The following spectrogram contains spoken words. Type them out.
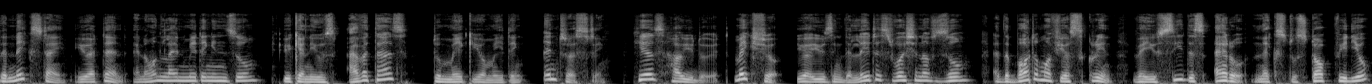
The next time you attend an online meeting in Zoom, you can use avatars to make your meeting interesting. Here's how you do it. Make sure you are using the latest version of Zoom. At the bottom of your screen where you see this arrow next to stop video,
